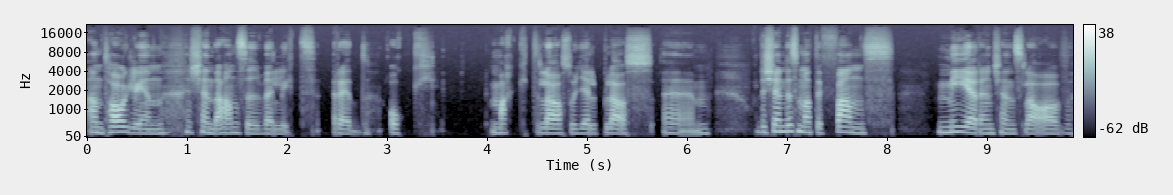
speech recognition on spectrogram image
antagligen kände han sig väldigt rädd och maktlös och hjälplös. Um, och det kändes som att det fanns mer en känsla av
